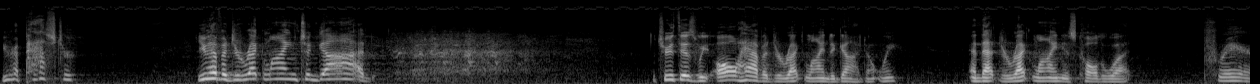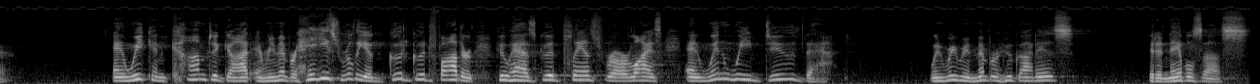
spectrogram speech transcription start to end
You're a pastor, you have a direct line to God. the truth is, we all have a direct line to God, don't we? And that direct line is called what? Prayer and we can come to God and remember, hey, He's really a good, good Father who has good plans for our lives. And when we do that, when we remember who God is, it enables us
